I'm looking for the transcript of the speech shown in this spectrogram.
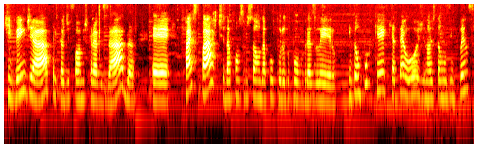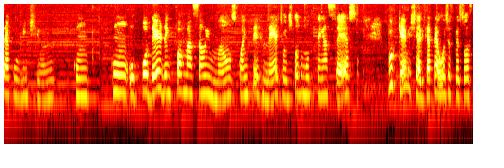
que vem de África de forma escravizada, é, faz parte da construção da cultura do povo brasileiro. Então, por que que até hoje nós estamos em pleno século XXI com com o poder da informação em mãos, com a internet, onde todo mundo tem acesso. Por que, Michele, que até hoje as pessoas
